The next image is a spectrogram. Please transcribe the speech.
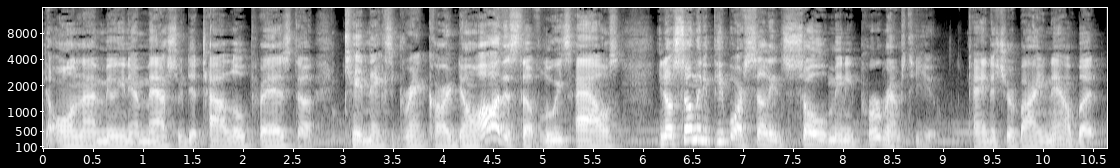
the online millionaire master, the Tai Lopez, the 10x Grant Cardone, all this stuff, Lewis Howes. You know, so many people are selling so many programs to you, okay, that you're buying now. But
